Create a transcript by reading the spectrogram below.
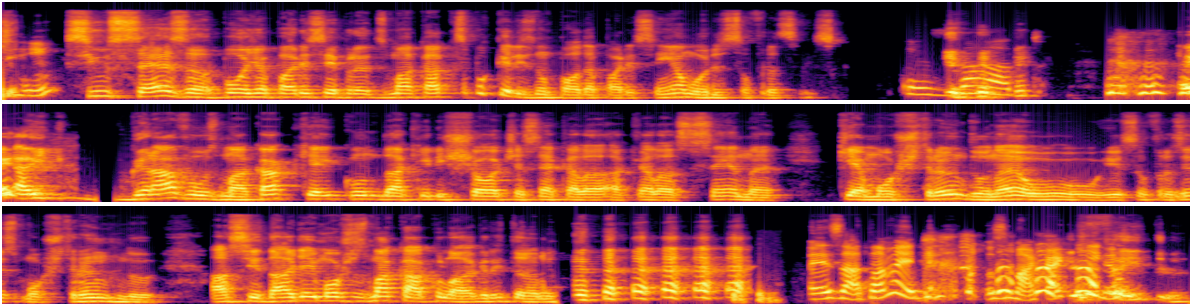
Sim. Se o César pode aparecer para os macacos, por que eles não podem aparecer em Amores de São Francisco? Exato. Aí, aí grava os macacos, que aí quando dá aquele shot, assim, aquela, aquela cena que é mostrando, né, o Rio São Francisco mostrando a cidade, aí mostra os macacos lá gritando. Exatamente, os macaquinhos. Perfeito.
